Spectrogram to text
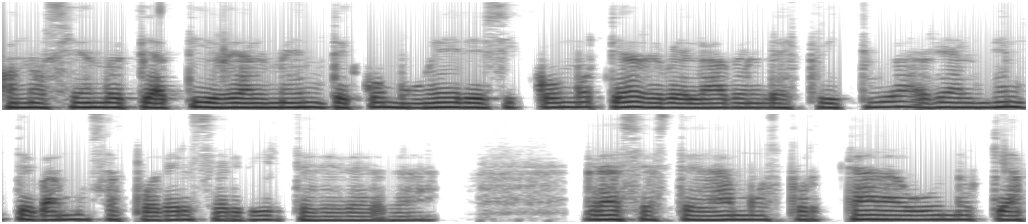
conociéndote a ti realmente como eres y cómo te has revelado en la escritura, realmente vamos a poder servirte de verdad. Gracias te damos por cada uno que ha,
